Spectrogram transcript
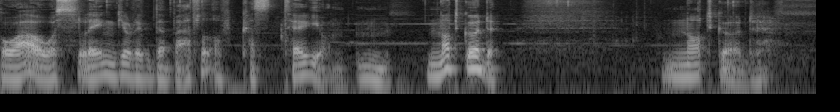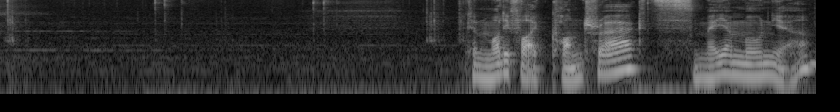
Joao was slain during the Battle of Castellon. Mm. Not good. Not good. Can modify contracts. Mayamonia.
